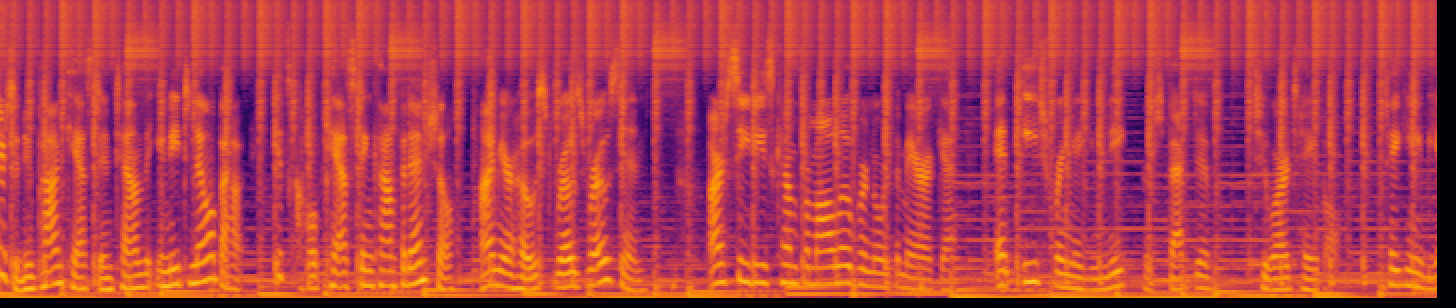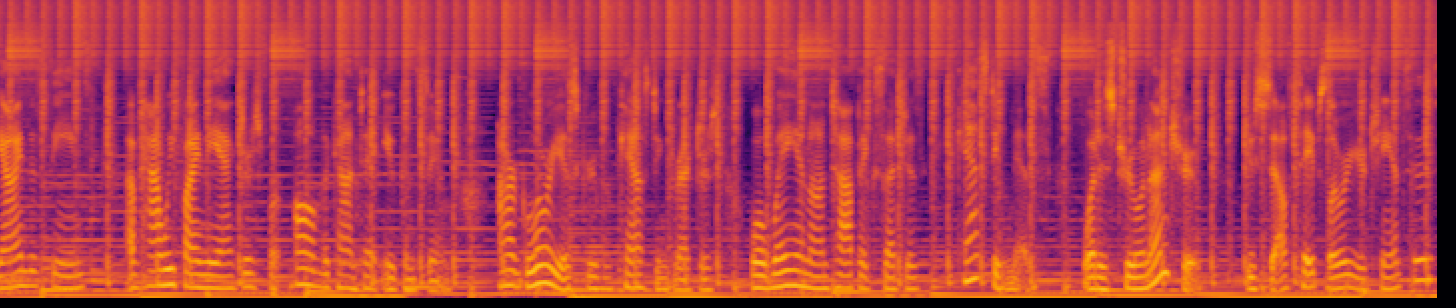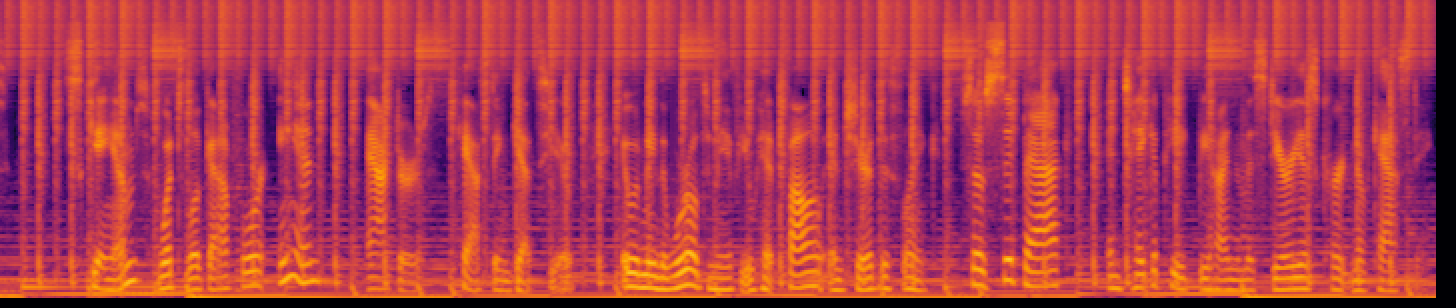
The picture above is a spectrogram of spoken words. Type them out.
There's a new podcast in town that you need to know about. It's called Casting Confidential. I'm your host, Rose Rosen. Our CDs come from all over North America and each bring a unique perspective to our table, taking you behind the scenes of how we find the actors for all the content you consume. Our glorious group of casting directors will weigh in on topics such as casting myths, what is true and untrue, do self tapes lower your chances, scams, what to look out for, and actors casting gets you. It would mean the world to me if you hit follow and shared this link. So sit back and take a peek behind the mysterious curtain of casting.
